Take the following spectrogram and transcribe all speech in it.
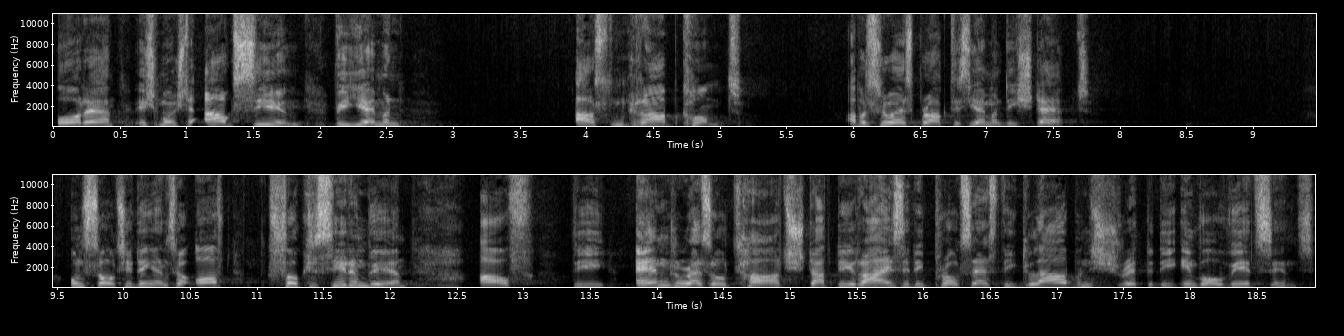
Oder ich möchte auch sehen, wie jemand aus dem Grab kommt, aber zuerst braucht es jemand, der stirbt und solche Dinge. So oft fokussieren wir auf die Endresultat statt die Reise, die Prozess, die Glaubensschritte, die involviert sind.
